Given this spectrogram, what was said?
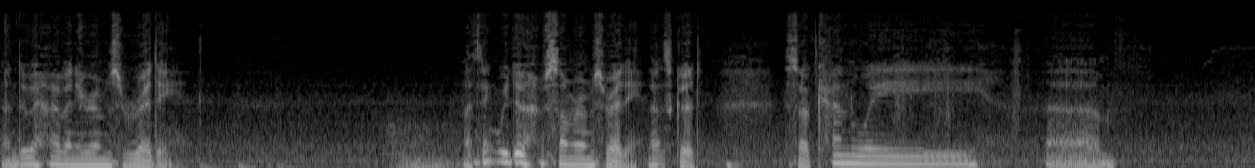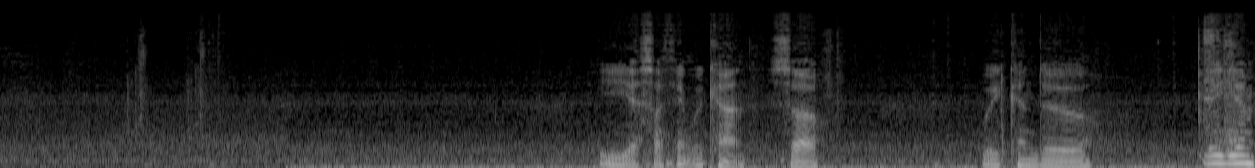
And do we have any rooms ready? I think we do have some rooms ready. That's good. So can we... Um, yes, I think we can. So we can do medium,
